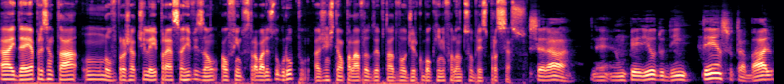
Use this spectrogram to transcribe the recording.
a ideia é apresentar um novo projeto de lei para essa revisão ao fim dos trabalhos do grupo. A gente tem uma palavra do deputado Valdir Cobalcini falando sobre esse processo. Será né, um período de intenso trabalho,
